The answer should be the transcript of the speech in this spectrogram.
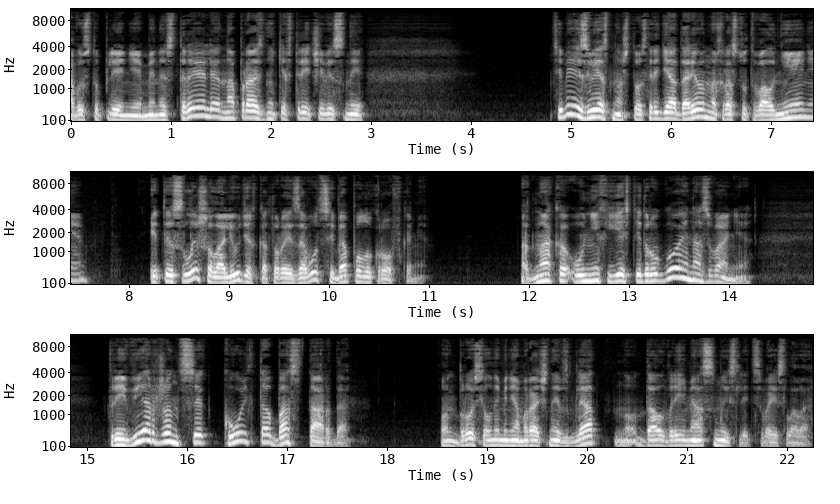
о выступлении Менестреля на празднике встречи весны. Тебе известно, что среди одаренных растут волнения, и ты слышал о людях, которые зовут себя полукровками. Однако у них есть и другое название — приверженцы культа бастарда. Он бросил на меня мрачный взгляд, но дал время осмыслить свои слова.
